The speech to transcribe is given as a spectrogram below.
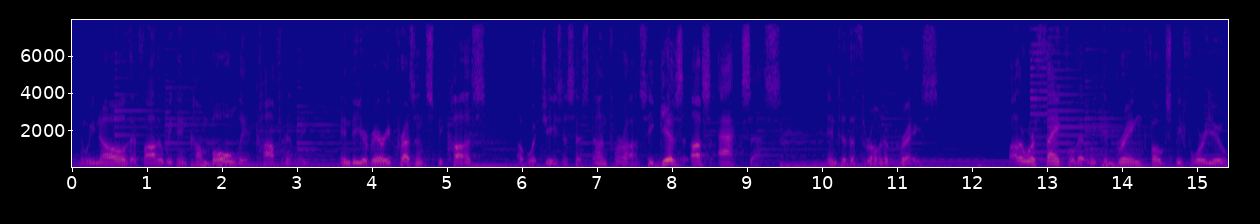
And we know that, Father, we can come boldly and confidently into your very presence because of what Jesus has done for us. He gives us access into the throne of grace. Father, we're thankful that we can bring folks before you.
